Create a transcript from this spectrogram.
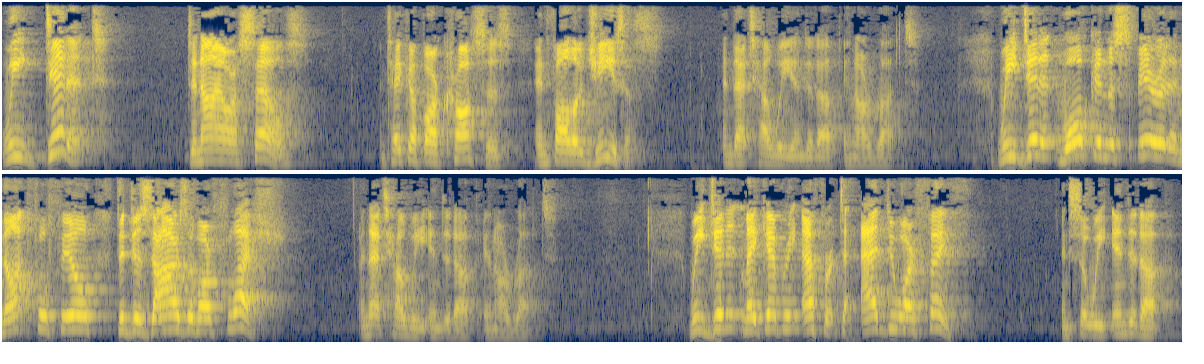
we didn't deny ourselves and take up our crosses and follow Jesus. And that's how we ended up in our rut. We didn't walk in the Spirit and not fulfill the desires of our flesh. And that's how we ended up in our rut. We didn't make every effort to add to our faith. And so we ended up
